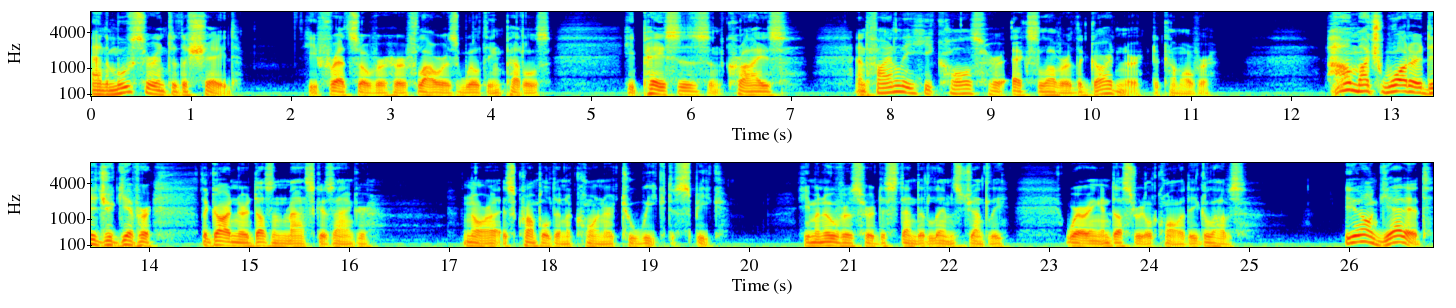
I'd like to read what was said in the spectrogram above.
and moves her into the shade. He frets over her flower's wilting petals. He paces and cries. and finally he calls her ex lover, the gardener, to come over. How much water did you give her? The gardener doesn't mask his anger. Nora is crumpled in a corner, too weak to speak. He maneuvers her distended limbs gently, wearing industrial quality gloves. You don't get it.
